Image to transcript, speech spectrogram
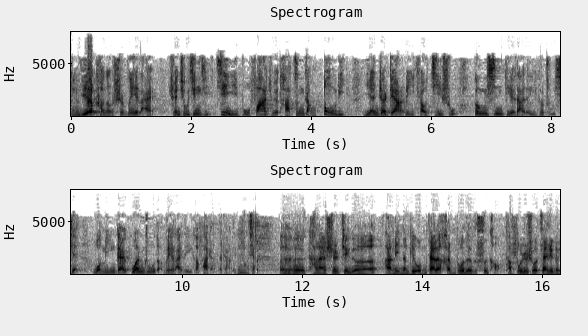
嗯也可能是未来全球经济进一步发掘它增长动力，沿着这样的一条技术更新迭代的一个主线，我们应该关注的未来的一个发展的这样的一个方向。呃，看来是这个案例能给我们带来很多的思考。它不是说在这个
